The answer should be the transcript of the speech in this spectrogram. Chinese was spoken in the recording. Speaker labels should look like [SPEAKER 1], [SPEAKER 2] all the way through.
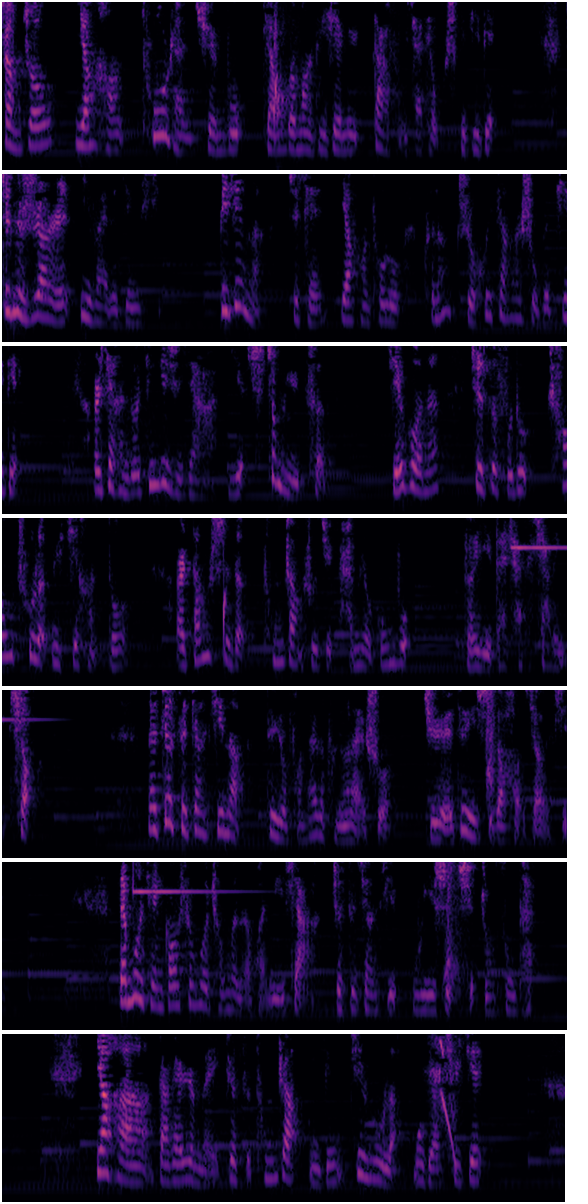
[SPEAKER 1] 上周央行突然宣布将官方提现率大幅下调五十个基点，真的是让人意外的惊喜。毕竟呢，之前央行透露可能只会降二十五个基点，而且很多经济学家啊也是这么预测的。结果呢，这次幅度超出了预期很多，而当时的通胀数据还没有公布，所以大家都吓了一跳。那这次降息呢，对有房贷的朋友来说绝对是个好消息。在目前高生活成本的环境下，这次降息无疑是雪中送炭。央行大概认为这次通胀已经进入了目标区间，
